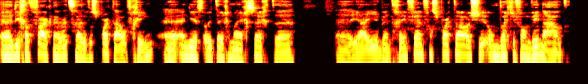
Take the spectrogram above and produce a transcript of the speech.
Uh, die gaat vaak naar wedstrijden van Sparta of ging. Uh, en die heeft ooit tegen mij gezegd: Ja, je bent geen fan van Sparta als je, omdat je van winnen houdt.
